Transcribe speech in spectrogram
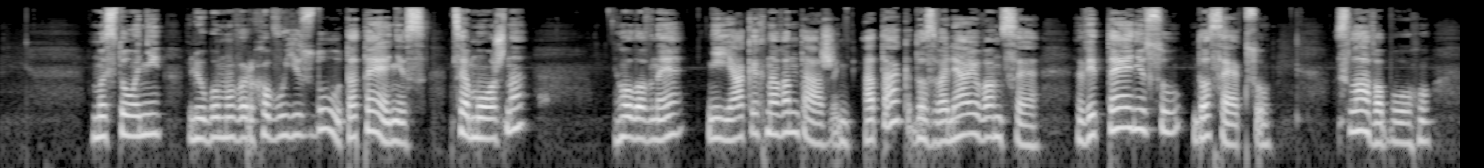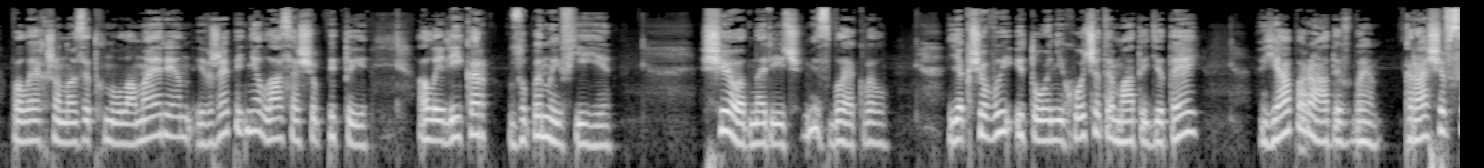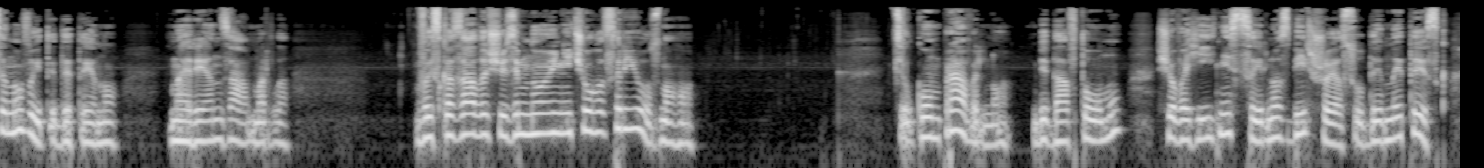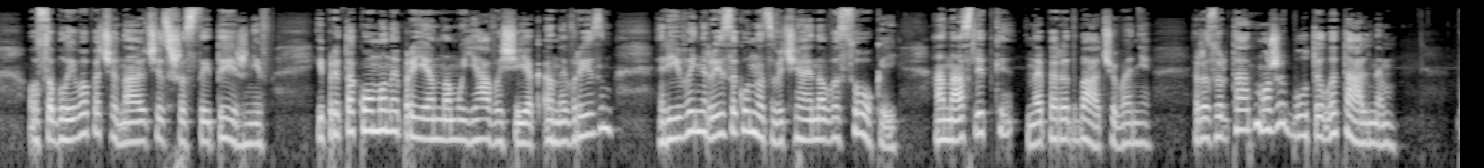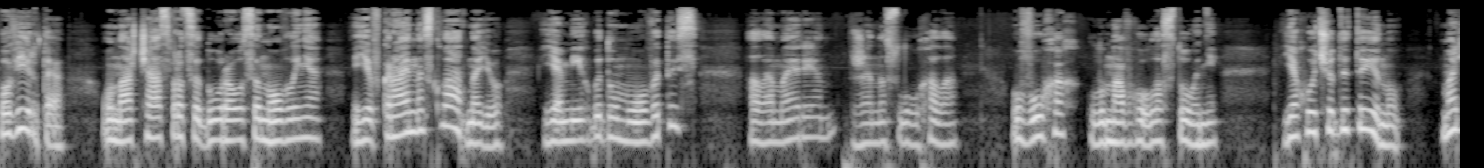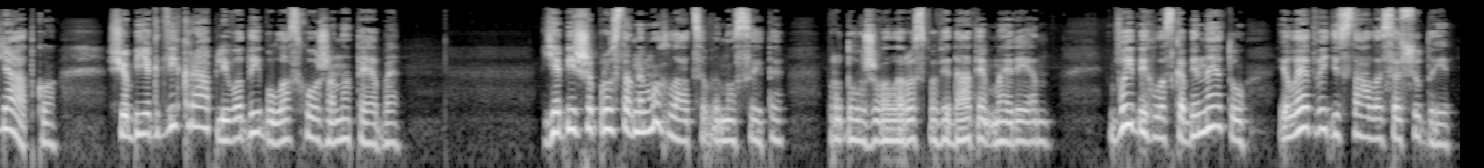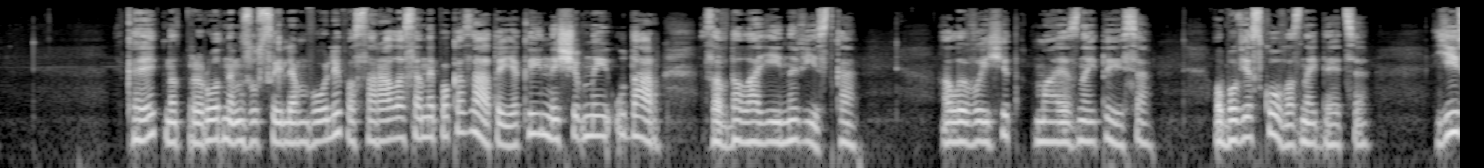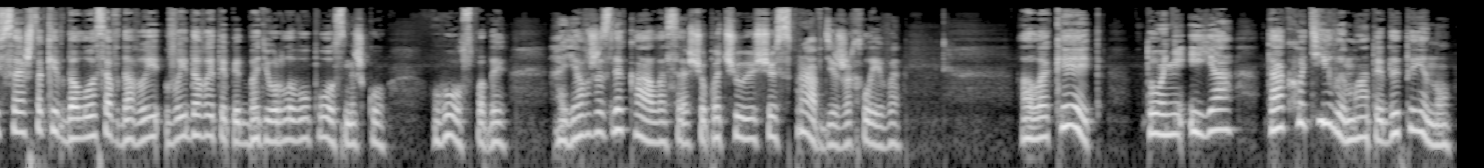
Ми з Тоні любимо верхову їзду та теніс. Це можна? Головне, ніяких навантажень, а так дозволяю вам все від тенісу до сексу. Слава Богу, полегшено зітхнула Меріан і вже піднялася, щоб піти, але лікар зупинив її. Ще одна річ, міс Блеквелл. Якщо ви і Тоні хочете мати дітей, я порадив би краще всиновити дитину. Меріан завмерла. Ви сказали, що зі мною нічого серйозного. Цілком правильно, біда в тому, що вагітність сильно збільшує судинний тиск, особливо починаючи з шести тижнів, і при такому неприємному явищі, як аневризм, рівень ризику надзвичайно високий, а наслідки непередбачувані. Результат може бути летальним. Повірте, у наш час процедура усиновлення є вкрай нескладною. Я міг би домовитись, але Меріан вже не слухала. У вухах лунав голос Тоні. Я хочу дитину, малятко, щоб як дві краплі води була схожа на тебе. Я більше просто не могла це виносити, продовжувала розповідати Меріан. Вибігла з кабінету і ледве дісталася сюди. Кейт над природним зусиллям волі постаралася не показати, який нищівний удар завдала їй невістка. Але вихід має знайтися, обов'язково знайдеться. Їй все ж таки вдалося вдави... видавити підбадьорливу посмішку. Господи, а я вже злякалася, що почую щось справді жахливе. Але Кейт, Тоні і я так хотіли мати дитину.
